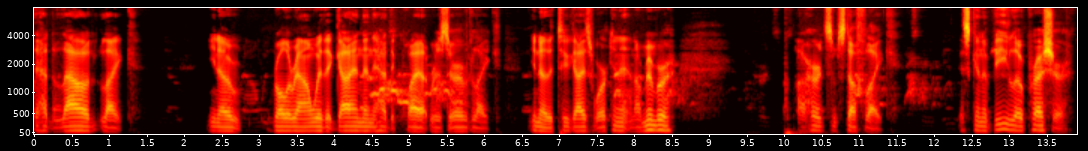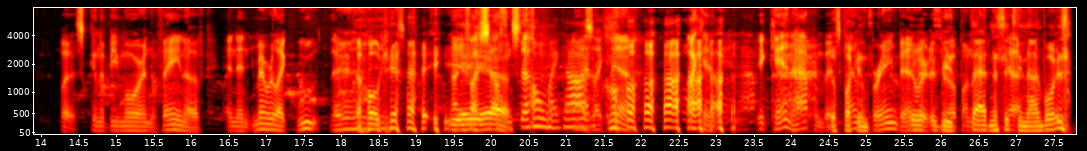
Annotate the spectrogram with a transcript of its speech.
they had the loud like you know roll around with it guy, and then they had the quiet reserved like you know the two guys working it. And I remember I heard some stuff like it's gonna be low pressure, but it's gonna be more in the vein of. And then you remember like woo there. Oh is, yeah, 95 yeah, South and stuff. Oh my god. I was like, man, I can. It can happen, but The it's kind of a fucking- brain it would to it'd be throw up on. Thad and the yeah, '69 boys.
